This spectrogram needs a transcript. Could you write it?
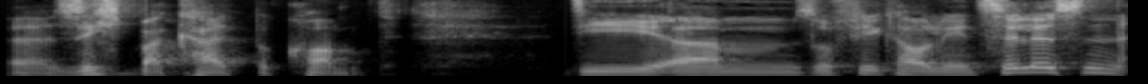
äh, Sichtbarkeit bekommt. Die ähm, Sophie Caroline Zillissen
